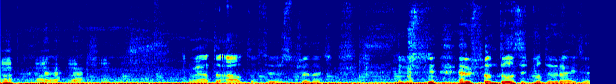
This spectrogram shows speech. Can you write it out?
No ja to auto chcę już sprzedać. Już, nie- ja już mam dosyć po tym rajdzie.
